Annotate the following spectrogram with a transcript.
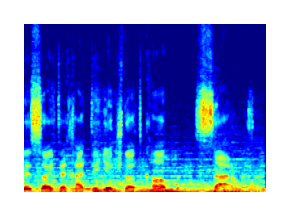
به سایت خط یک سر بزن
